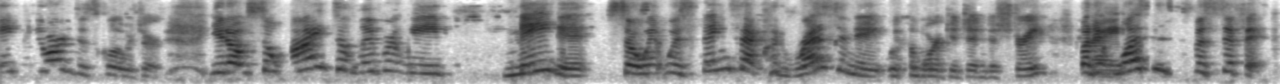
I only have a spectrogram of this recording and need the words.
APR disclosure. You know, so I deliberately made it so it was things that could resonate with the mortgage industry, but Right. it wasn't specific.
